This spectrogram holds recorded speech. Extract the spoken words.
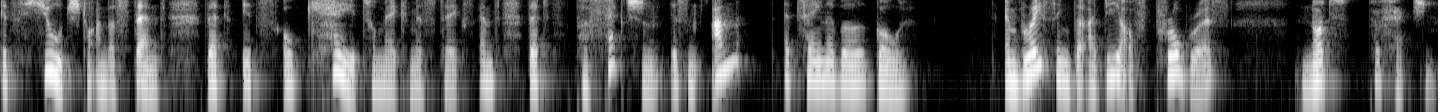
It's huge to understand that it's okay to make mistakes and that perfection is an unattainable goal. Embracing the idea of progress, not perfection.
